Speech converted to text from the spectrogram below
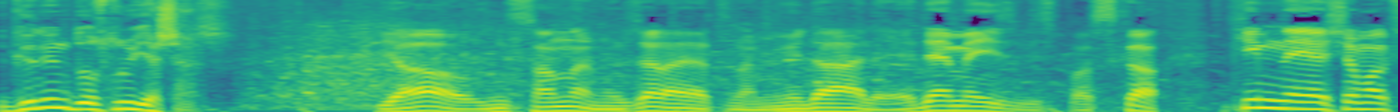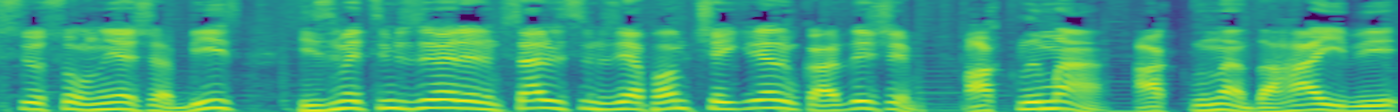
günün dostluğu yaşar. Ya insanların özel hayatına müdahale edemeyiz biz Pascal. Kim ne yaşamak istiyorsa onu yaşar. Biz hizmetimizi verelim, servisimizi yapalım, çekilelim kardeşim. Aklıma, aklına daha iyi bir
